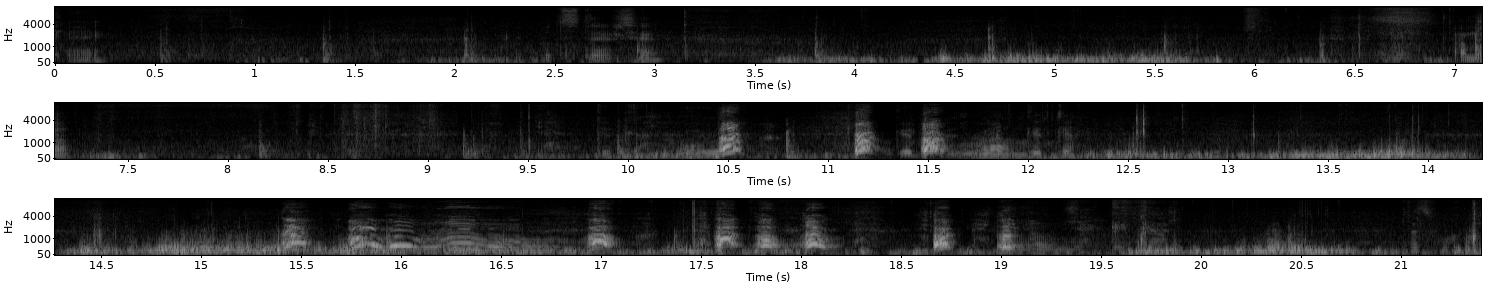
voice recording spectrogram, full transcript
Okay. Put stairs here. Emma. Yeah, good girl. Good girl. Good girl. Yeah, good girl. Let's walk.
